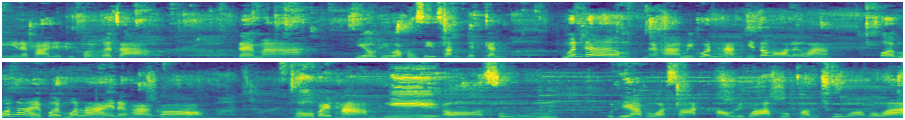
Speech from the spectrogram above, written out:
นี้นะคะ เดี๋ยวทุกคนก็จะได้มาเที่ยวที่วัดพระศรีสันเพชรกันเหมือนเดิมนะคะ มีคนถามที่ตลอดเลยว่า เปิดเมื่อไหร่เปิดเมื่อไหร่นะคะ ก็โทรไปถามที่ศูนย์อุทยานประวัติศาสตร์เขาดีกว่าเพื่อความชัวร์เพราะว่า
